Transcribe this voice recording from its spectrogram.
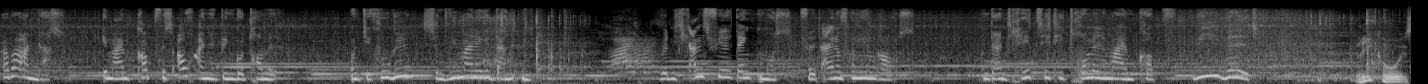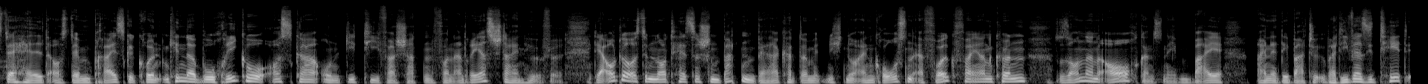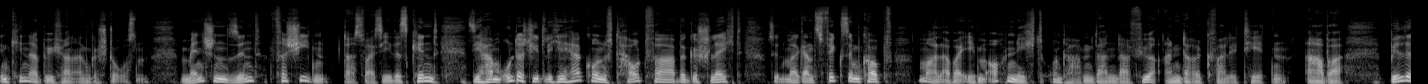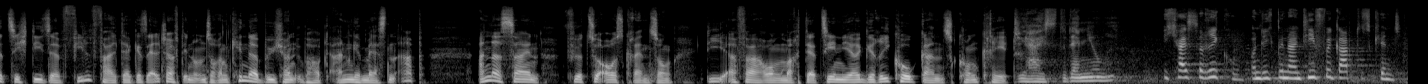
aber anders. In meinem Kopf ist auch eine Bingo-Trommel. Und die Kugeln sind wie meine Gedanken. Wenn ich ganz viel denken muss, fällt eine von ihnen raus. Und dann dreht sich die Trommel in meinem Kopf. Wie wild. Rico ist der Held aus dem preisgekrönten Kinderbuch Rico, Oskar und die Tieferschatten von Andreas Steinhöfel. Der Autor aus dem nordhessischen Battenberg hat damit nicht nur einen großen Erfolg feiern können, sondern auch, ganz nebenbei, eine Debatte über Diversität in Kinderbüchern angestoßen. Menschen sind verschieden, das weiß jedes Kind. Sie haben unterschiedliche Herkunft, Hautfarbe, Geschlecht, sind mal ganz fix im Kopf, mal aber eben auch nicht und haben dann dafür andere Qualitäten. Aber bildet sich diese Vielfalt der Gesellschaft in unseren Kinderbüchern überhaupt angemessen ab? Anderssein führt zur Ausgrenzung. Die Erfahrung macht der zehnjährige Rico ganz konkret. Wie heißt du denn, Junge? Ich heiße Rico und ich bin ein tiefbegabtes Kind.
